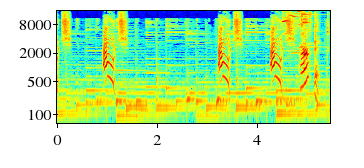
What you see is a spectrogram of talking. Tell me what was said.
Ouch! Ouch! Ouch! Ouch! Perfect.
